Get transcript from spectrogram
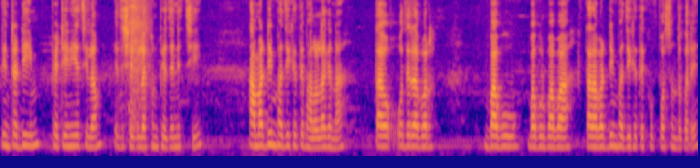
তিনটা ডিম ফেটিয়ে নিয়েছিলাম। এই যে সেগুলো এখন ভেজে নিচ্ছি। আমার ডিম ভাজি খেতে ভালো লাগে না। তাও ওদের আবার বাবু, বাবুর বাবা, তারা আবার ডিম ভাজি খেতে খুব পছন্দ করে।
